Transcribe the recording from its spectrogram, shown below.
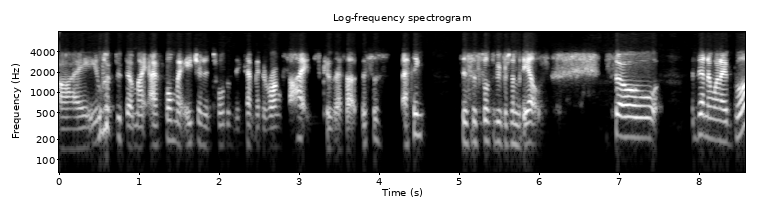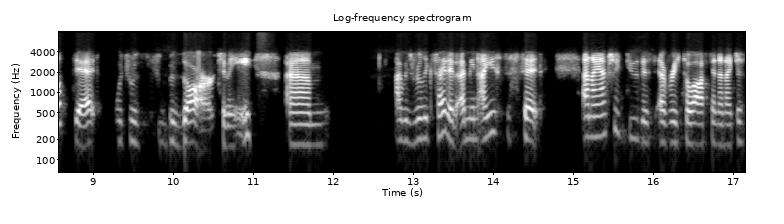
I looked at them, I, I phoned my agent and told them they sent me the wrong sides because I thought this is, I think this is supposed to be for somebody else. So then when I booked it, which was bizarre to me, um, I was really excited. I mean, I used to sit, and I actually do this every so often, and I just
